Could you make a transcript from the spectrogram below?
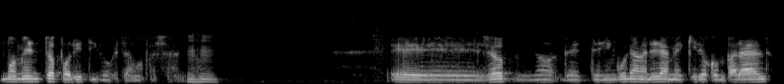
momento político que estamos pasando. Eh, yo no de, de ninguna manera me quiero comparar,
